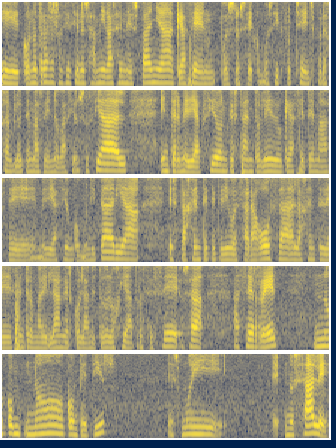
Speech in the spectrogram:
eh, con otras asociaciones amigas en España que hacen, pues no sé, como Seek for Change, por ejemplo, temas de innovación social, Intermediación, que está en Toledo, que hace temas de mediación comunitaria, esta gente que te digo de Zaragoza, la gente de Centro Marilanger con la metodología ProCC, o sea, hacer red, no, no competir, es muy... Eh, nos sale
